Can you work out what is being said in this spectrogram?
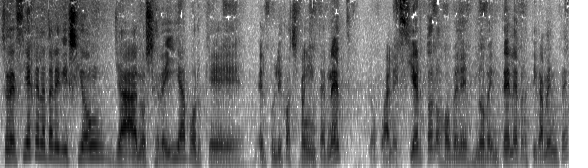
Se decía que la televisión ya no se veía porque el público estaba en internet, lo cual es cierto, los jóvenes no ven tele prácticamente.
